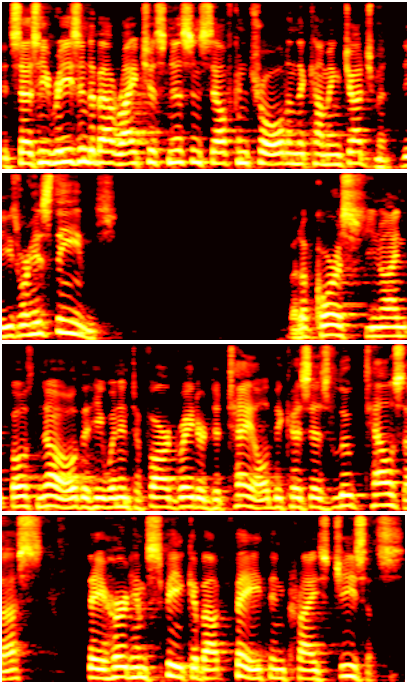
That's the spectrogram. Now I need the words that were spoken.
It says he reasoned about righteousness and self control and the coming judgment. These were his themes. But of course, you and I both know that he went into far greater detail because, as Luke tells us, they heard him speak about faith in Christ Jesus.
